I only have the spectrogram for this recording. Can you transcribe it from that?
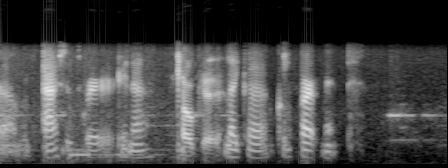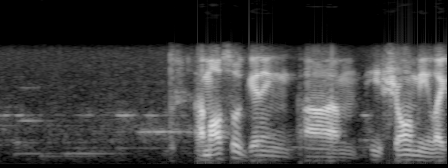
um, ashes were in a Okay. like a compartment. I'm also getting um he's showing me like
